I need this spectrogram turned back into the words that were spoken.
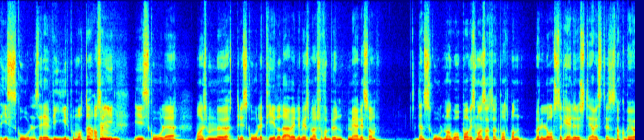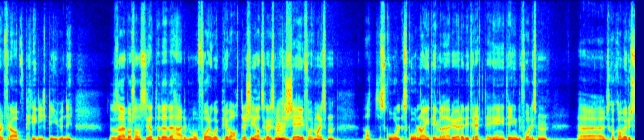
i skolens revir, på en måte. Altså i, i skole Man liksom møter i skoletid, og det er veldig mye som er så forbundet med liksom den skolen man går på. Hvis man man bare låser hele russetida hvis det er snakk om å gjøre det fra april til juni. Så er det bare sånn å si at det, det her må foregå i privat regi. At det skal liksom ikke skje i form av liksom at skol, skolen har ingenting med det her å gjøre. De tilrettelegger ingenting. Du får liksom Uh, du skal ikke ha med russ,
